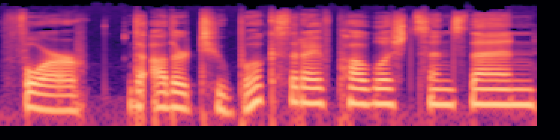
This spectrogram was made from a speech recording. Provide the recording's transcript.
for the other two books that I've published since then.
